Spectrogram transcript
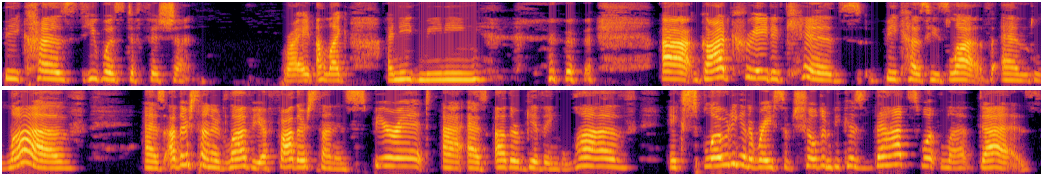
because he was deficient, right? I like, I need meaning. uh, God created kids because he's love and love as other centered love, you have father, son, and spirit, uh, as other giving love, exploding in a race of children because that's what love does.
